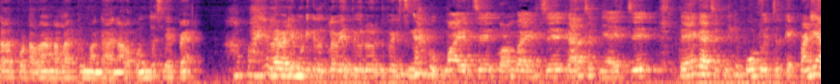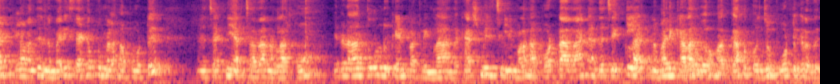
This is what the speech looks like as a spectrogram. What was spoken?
கலர் போட்டால் தான் நல்லா இருக்குமாங்க அதனால் கொஞ்சம் சேர்ப்பேன். அப்பா எல்லா வேலையும் முடிக்கிறதுக்குள்ளே வேர்த்து விறுவிறுத்து போயிடுச்சுங்க. உப்புமா ஆயிடுச்சு குழம்பு ஆயிடுச்சு கார சட்னி ஆயிடுச்சு. தேங்காய் சட்னிக்கு போட்டு வச்சுருக்கேன். பணியாரத்துக்குலாம் வந்து இந்த மாதிரி சிகப்பு மிளகாய் போட்டு சட்னி அரைச்சா தான் நல்லாயிருக்கும். என்னடா தூள் இருக்கேன்னு பார்க்குறீங்களா அந்த காஷ்மீரி சில்லி மிளகாய் போட்டால் தாங்க அந்த செக்கில் ஆட்டின மாதிரி கலர் வரும். அதுக்காக கொஞ்சம் போட்டுக்கிறது.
